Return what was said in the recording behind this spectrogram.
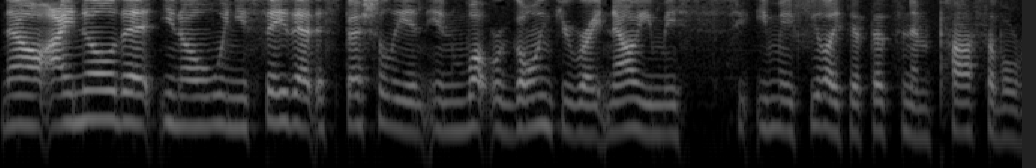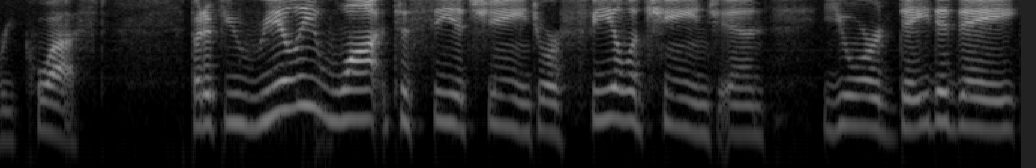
Now I know that you know when you say that, especially in, in what we're going through right now, you may see, you may feel like that that's an impossible request. But if you really want to see a change or feel a change in your day to day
